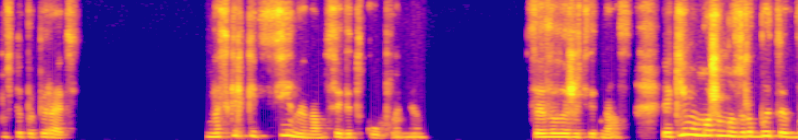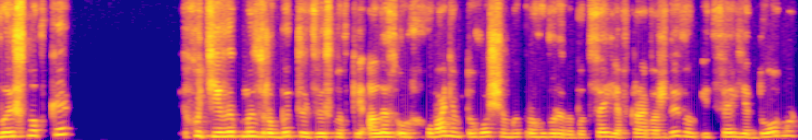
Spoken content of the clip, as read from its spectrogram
пустий папірець? Наскільки цінне нам це відкуплення? Це залежить від нас. Які ми можемо зробити висновки? Хотіли б ми зробити висновки, але з урахуванням того, що ми проговорили, бо це є вкрай важливим, і це є дома,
